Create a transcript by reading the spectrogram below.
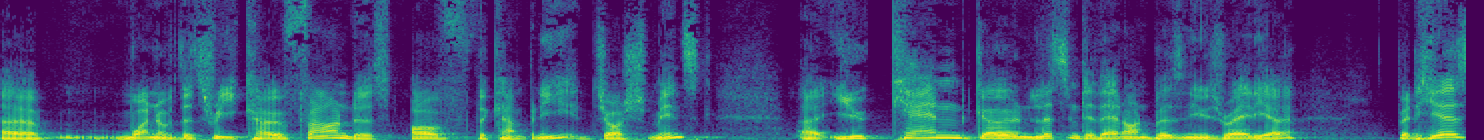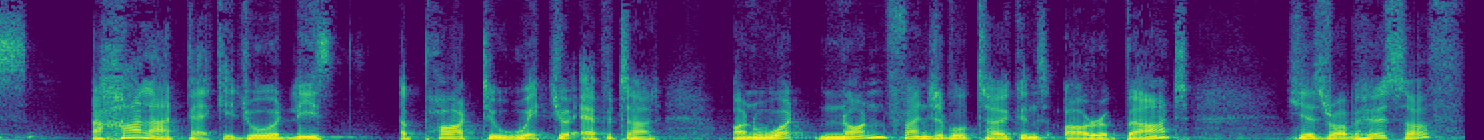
uh, one of the three co-founders of the company, Josh Minsk. Uh, you can go and listen to that on BizNews Radio, but here's a highlight package, or at least a part to whet your appetite on what non-fungible tokens are about. Here's Rob Hersov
